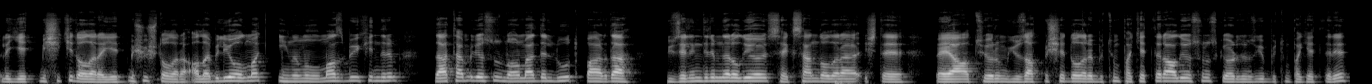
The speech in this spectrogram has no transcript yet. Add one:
böyle 72 dolara 73 dolara alabiliyor olmak inanılmaz büyük indirim. Zaten biliyorsunuz normalde loot barda güzel indirimler oluyor. 80 dolara işte veya atıyorum 167 dolara bütün paketleri alıyorsunuz. Gördüğünüz gibi bütün paketleri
